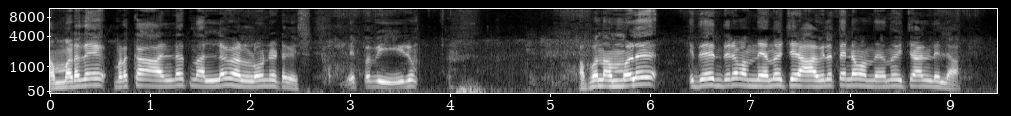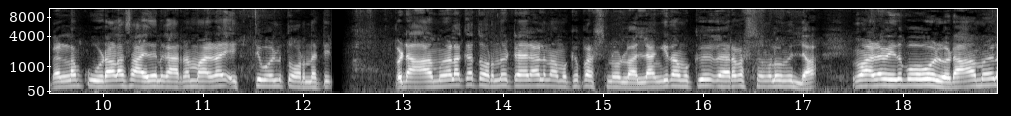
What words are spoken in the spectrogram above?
നമ്മുടെ ദേ ഇവിടെ കാലിന്റെ നല്ല വെള്ളമുണ്ട് കേട്ടോ കേസ് ഇപ്പം വീഴും. അപ്പോൾ നമ്മൾ ഇത് എന്തിനാ വന്നതെന്ന് വെച്ചാൽ രാവിലെ തന്നെ വന്നതെന്ന് വെച്ചാലുണ്ടല്ല വെള്ളം കൂടാനുള്ള സാധ്യതയാണ് കാരണം മഴ എറ്റുപോലും തുറന്നിട്ട് ഇപ്പോൾ ഡാമുകളൊക്കെ തുറന്നിട്ടാലാണ് നമുക്ക് പ്രശ്നമുള്ളൂ. അല്ലെങ്കിൽ നമുക്ക് വേറെ പ്രശ്നങ്ങളൊന്നുമില്ല. മഴ പെയ്ത് പോവുള്ളൂ. ഡാമുകൾ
